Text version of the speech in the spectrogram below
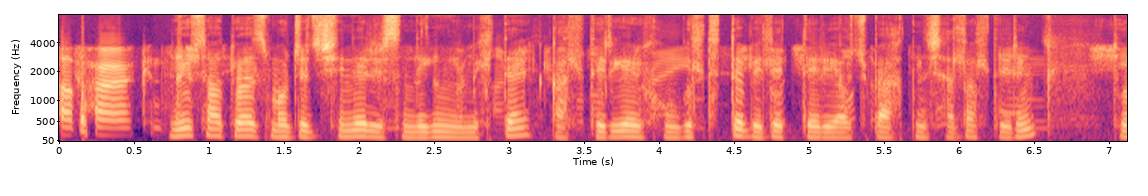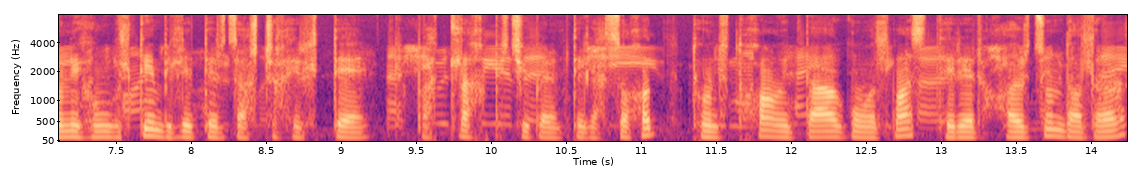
of her consent. New South Wales мужид шинээр ирсэн нэгэн эмэгтэй галт тэргээр хөнгөлөлттэй билет дээр явж байхад нь шалгалт ирэн түүний хөнгөлтийн билетээр зорчих хэрэгтэй батлах бичиг баримтыг асуухад түүнд тухайн үед байгаагүй улмаас тэрээр 200 доллараар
